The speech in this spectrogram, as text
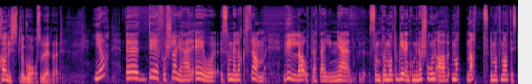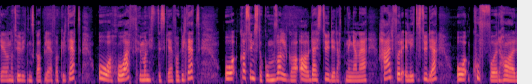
kan ha lyst til å gå og studere der. Ja, eh, det forslaget her er jo, som er lagt fram, vil da opprette ei linje som på en måte blir en kombinasjon av MatNat, det matematiske og naturvitenskapelige fakultet, og HF, humanistiske fakultet. Og hva syns dere om valget av de studieretningene her for elitestudiet? Og hvorfor har,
